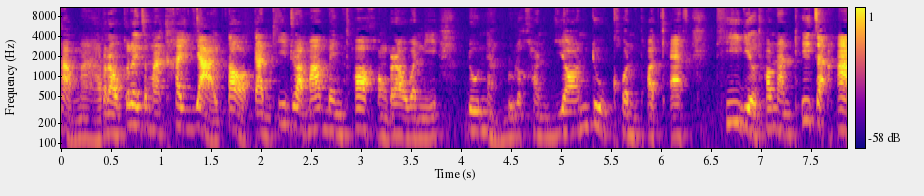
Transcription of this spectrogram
ถามมาเราก็เลยจะมาขยายต่อกันที่ Drama Mentor ของเราวันนี้ ดูหนังดูละครย้อนดูคนพอดแคสต์ที่เดียวเท่านั้นที่จะหา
